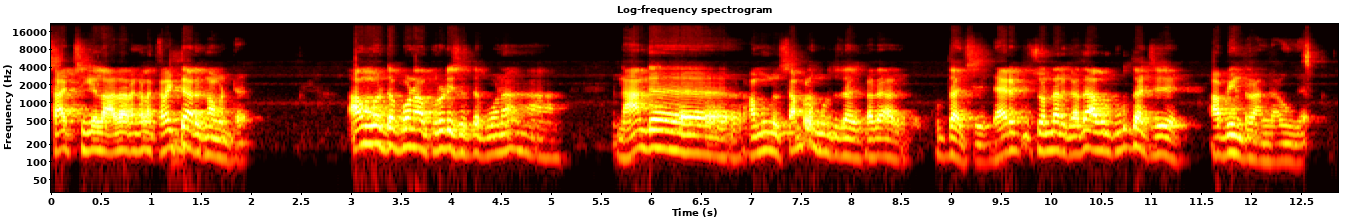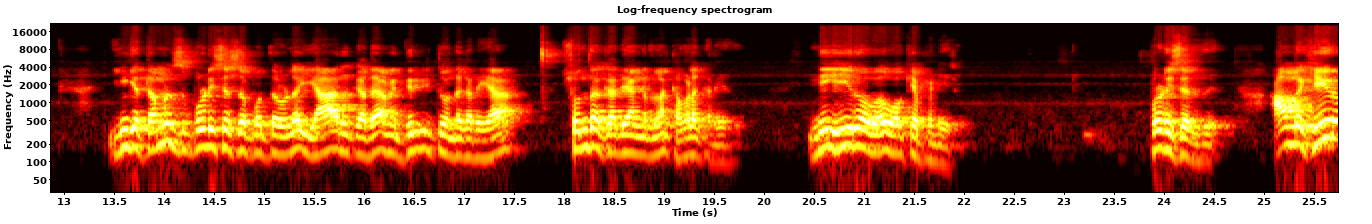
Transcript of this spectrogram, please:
சாட்சிகள் ஆதாரங்கள்லாம் கரெக்டாக இருக்கும் அவன்கிட்ட. அவங்கள்ட்ட போனால் ப்ரொடியூசர்கிட்ட போனால் நாங்கள் அவங்க சம்பளம் கொடுத்துட்டாங்க கதை கொடுத்தாச்சு. டைரக்டர் சொன்னார் கதை அவர் கொடுத்தாச்சு அப்படின்றாங்க அவங்க. இங்கே தமிழ் ப்ரொடியூசர்ஸை பொறுத்தவரையில் யார் கதை அவன் திருடிட்டு வந்த கதையா சொந்த கதையாங்கிறதுலாம் கவலை கிடையாது. நீ ஹீரோவை ஓகே பண்ணிடு ப்ரொடியூசர் இது அவங்க ஹீரோ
